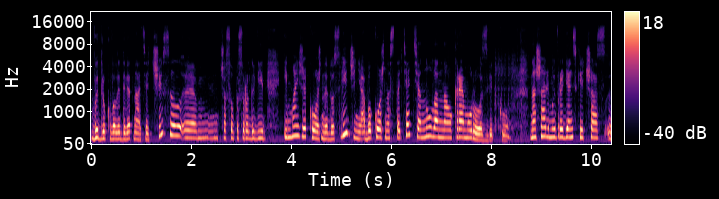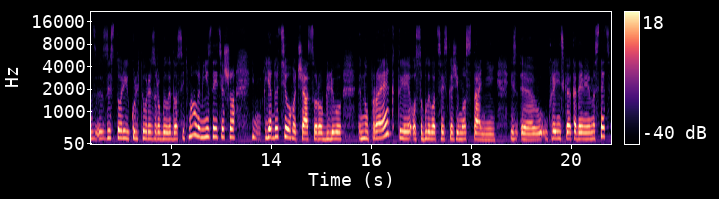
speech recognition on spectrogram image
видрукували 19 чисел ем, часопису родовід, і майже кожне дослідження або кожна стаття тягнула на окрему розвідку. На жаль, ми в радянський час з історії культури зробили досить мало. Мені здається, що я до цього часу роблю ну, проект тексти, особливо цей, скажімо, останній е, Української академії мистецтв,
